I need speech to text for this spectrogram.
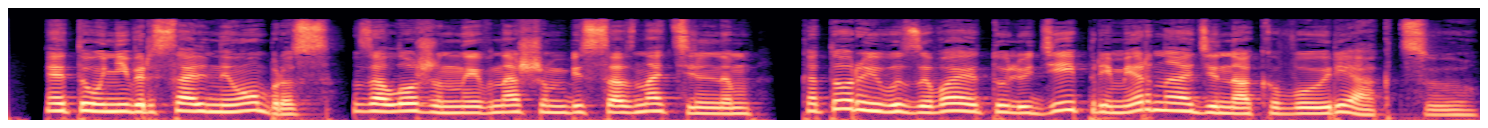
— это универсальный образ, заложенный в нашем бессознательном, который вызывает у людей примерно одинаковую реакцию.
